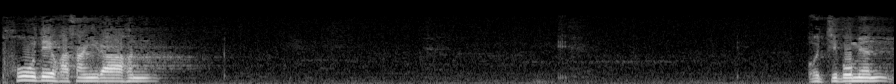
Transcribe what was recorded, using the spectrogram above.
포대화상이라 한 어찌 보면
